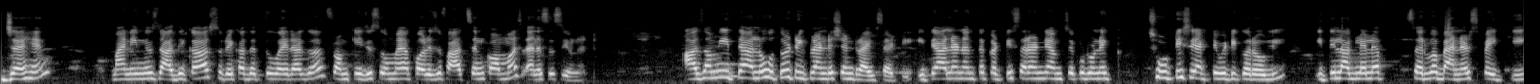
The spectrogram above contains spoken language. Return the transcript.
Jai Hind. My name is Radhika Surekha Dattu Vairagar from KJ Somaya College of Arts and Commerce NSS Unit. आज आम्ही इथे आलो होतो ट्री प्लांटेशन ड्राईव्हसाठी इथे आल्यानंतर कट्टी सरांनी आमच्याकडून एक छोटीशी ऍक्टिव्हिटी करवली. इथे लागलेल्या सर्व बॅनर्स पैकी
